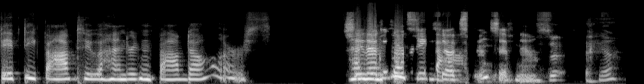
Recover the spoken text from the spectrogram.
fifty five to one hundred and five dollars. See, that's already so $165. expensive now. So Yeah.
